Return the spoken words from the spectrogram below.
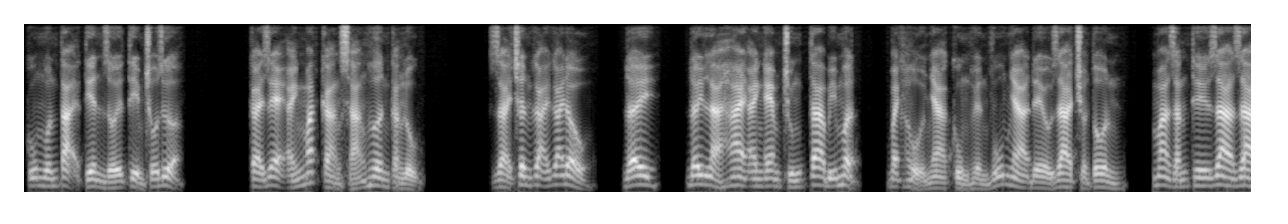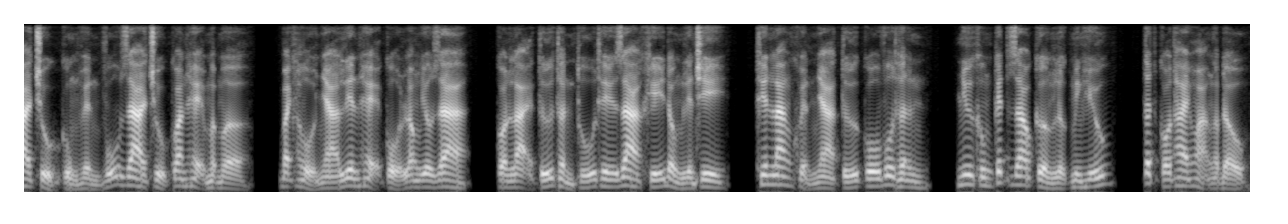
cũng muốn tại tiên giới tìm chỗ dựa cái rẻ ánh mắt càng sáng hơn càng lục. Giải chân gãi gãi đầu, đây đây là hai anh em chúng ta bí mật, bạch hổ nhà cùng huyền vũ nhà đều ra chuẩn tôn, ma rắn thế gia gia chủ cùng huyền vũ gia chủ quan hệ mờ mờ, bạch hổ nhà liên hệ cổ long yêu gia, còn lại tứ thần thú thế gia khí đồng liên chi thiên lang khuyển nhà tứ cố vô thân, như không kết giao cường lực minh hữu, tất có thai họa ngập đầu.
